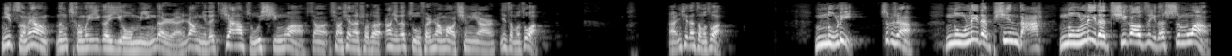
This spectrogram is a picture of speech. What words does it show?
你怎么样能成为一个有名的人，让你的家族兴旺？像像现在说的，让你的祖坟上冒青烟你怎么做？啊，你现在怎么做？努力，是不是啊？努力的拼打，努力的提高自己的声望，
